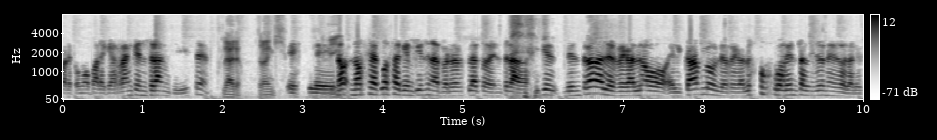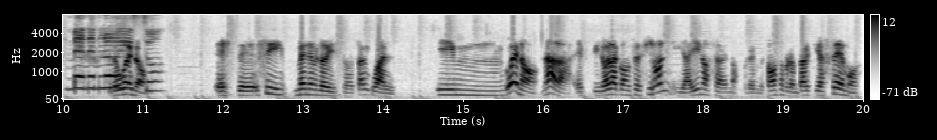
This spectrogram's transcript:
para como para que arranquen tranqui, ¿viste? Claro, tranqui. Este, no, no sea cosa que empiecen a perder plata de entrada. Así que de entrada le regaló, el Carlos le regaló 40 millones de dólares. Menem lo Pero bueno. hizo. Este, sí, Menem lo hizo, tal cual. Y mm, bueno, nada, expiró la concesión y ahí nos, empezamos a preguntar qué hacemos.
